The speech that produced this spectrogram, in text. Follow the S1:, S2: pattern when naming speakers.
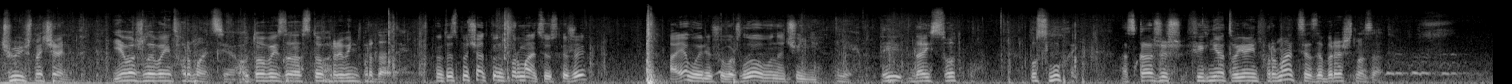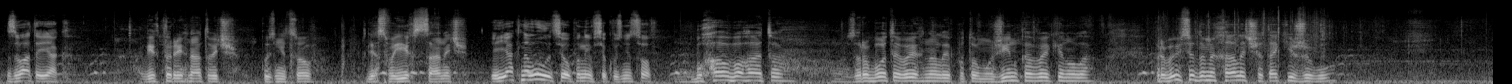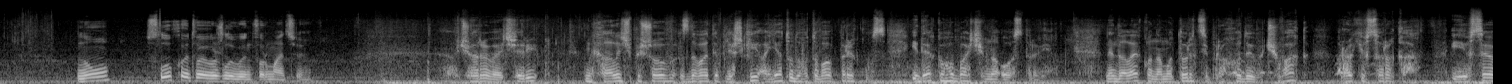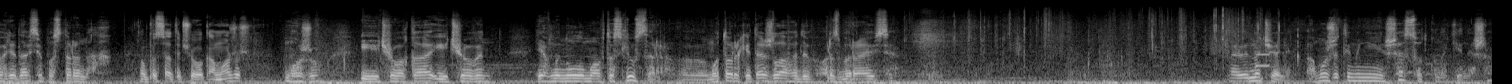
S1: Чуєш, начальник? Є важлива інформація. Готовий за 100 гривень продати.
S2: Ну ти спочатку інформацію скажи, а я вирішу, важлива вона чи ні.
S1: Ні, ти дай сотку. Послухай. А скажеш, фігня твоя інформація, забереш назад.
S2: Звати як?
S1: Віктор Ігнатович Кузнєцов для своїх Санич.
S2: І як на вулиці опинився Кузнєцов?
S1: Бухав багато, з роботи вигнали, потім жінка викинула. Прибився до Михайлича, так і живу.
S2: Ну, слухаю твою важливу інформацію.
S1: Вчора ввечері Михайлич пішов здавати пляшки, а я тут готував перекус. І декого бачив на острові. Недалеко на моторці проходив чувак років 40 і все оглядався по сторонах.
S2: Описати чувака можеш?
S1: Можу. І чувака, і човен. Я в минулому автослюсар. Е, Моторки теж лагодив, розбираюся. Е, Начальник, а може ти мені ще сотку накинеш? а?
